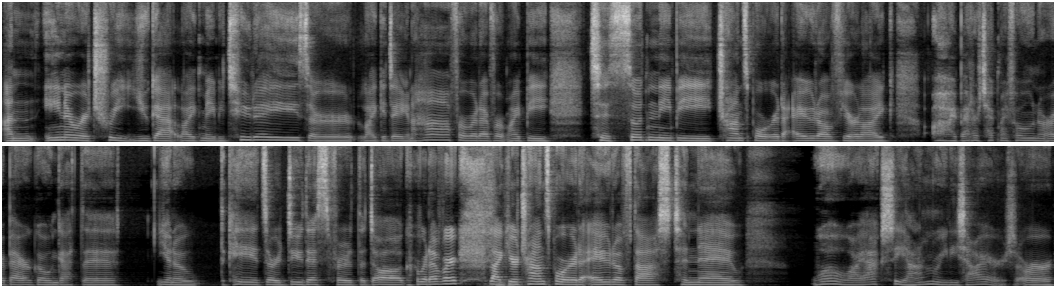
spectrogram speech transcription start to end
And in a retreat, you get like maybe two days or like a day and a half or whatever it might be to suddenly be transported out of your like, oh, I better check my phone or I better go and get the you know, the kids or do this for the dog or whatever. Like you're transported out of that to now, whoa, I actually am really tired or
